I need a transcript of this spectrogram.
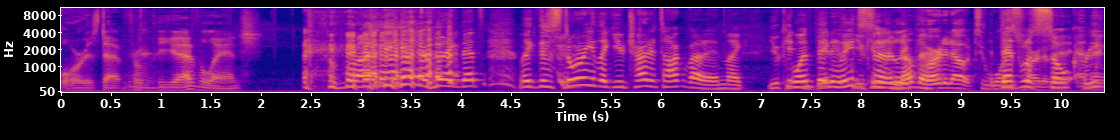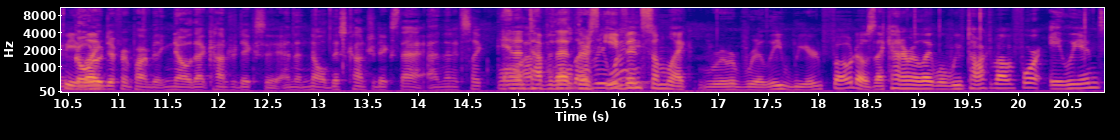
or is that from the avalanche? right? Like that's like the story like you try to talk about it and like You can one thing it- leads you can to literally another. part it out to one that's part what's of so it, and then creepy go to a like different part and be like, no, that contradicts it, and then no, this contradicts that, and then it's like, well, and on I'm top of that there's even way. some like r- really weird photos that kind of relate what we've talked about before aliens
